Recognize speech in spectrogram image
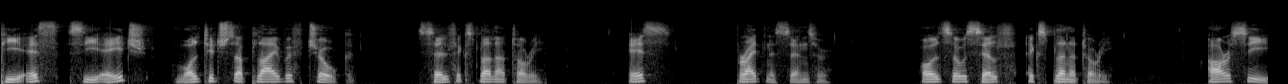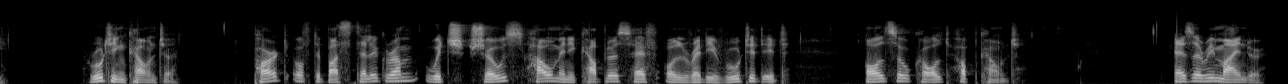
PSCH voltage supply with choke, self-explanatory. S brightness sensor, also self-explanatory. RC routing counter, part of the bus telegram which shows how many couplers have already routed it, also called hop count. As a reminder,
